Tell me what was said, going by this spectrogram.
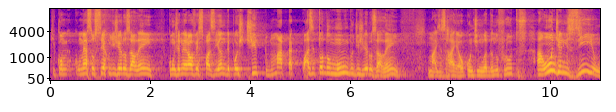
que come, começa o cerco de Jerusalém, com o general Vespasiano, depois Tito, mata quase todo mundo de Jerusalém mas Israel continua dando frutos. Aonde eles iam,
